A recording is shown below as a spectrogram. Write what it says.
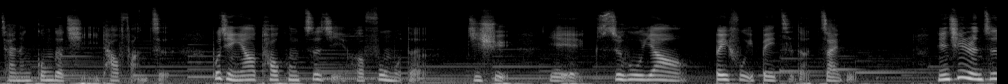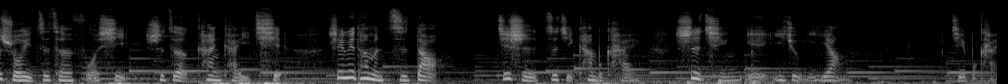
才能供得起一套房子，不仅要掏空自己和父母的积蓄，也似乎要背负一辈子的债务。年轻人之所以自称佛系，试着看开一切，是因为他们知道。即使自己看不开，事情也依旧一样解不开。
